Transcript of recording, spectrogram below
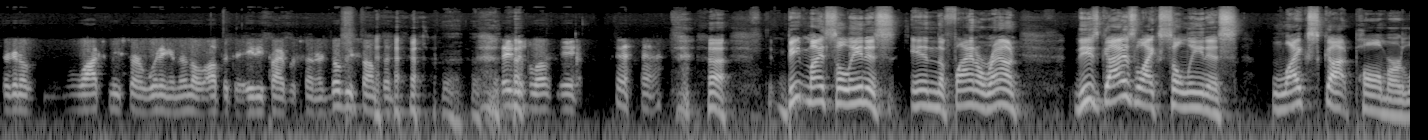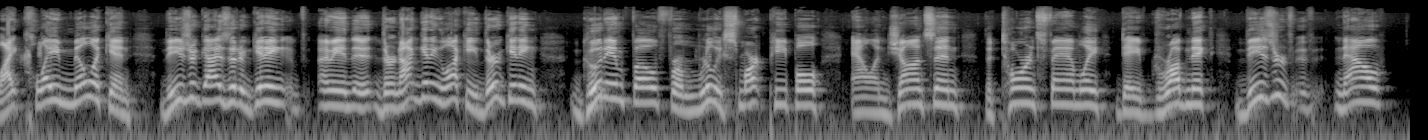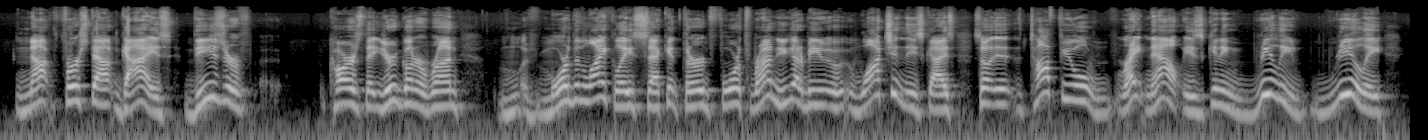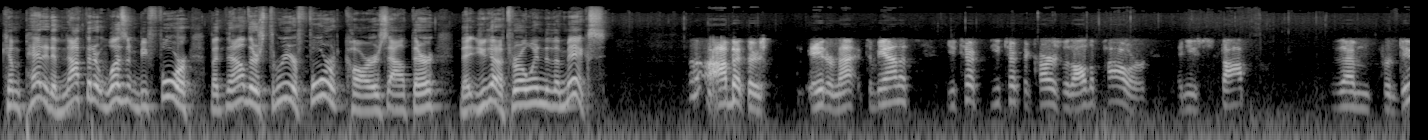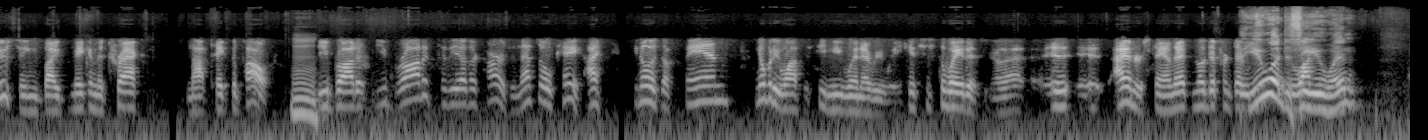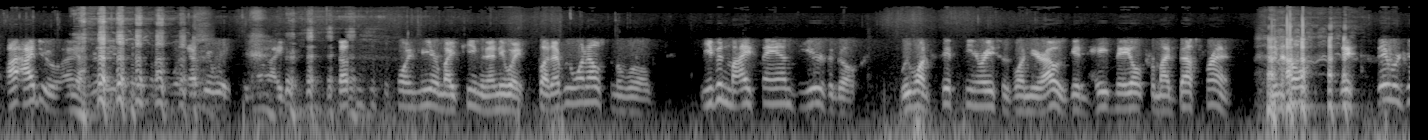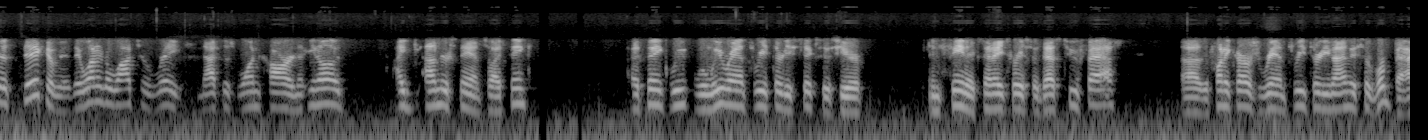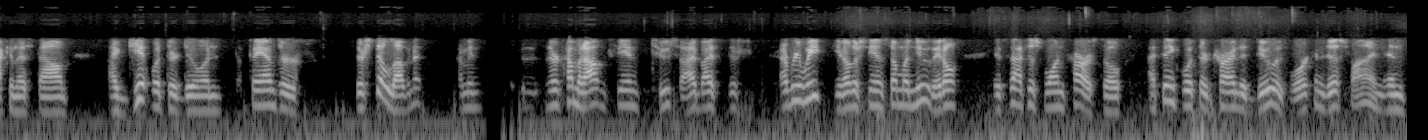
they're gonna watch me start winning, and then they'll up it to 85 percent, or they'll do something. they just love me. beat Mike Salinas in the final round. These guys like Salinas, like Scott Palmer, like Clay Millican, these are guys that are getting, I mean, they're not getting lucky. They're getting good info from really smart people. Alan Johnson, the Torrance family, Dave Grubnic. These are now not first out guys. These are cars that you're going to run more than likely second, third, fourth round. You got to be uh, watching these guys. So uh, Top Fuel right now is getting really, really competitive. Not that it wasn't before, but now there's three or four cars out there that you got to throw into the mix. I bet there's eight or nine. To be honest, you took you took the cars with all the power and you stopped them producing by making the track not take the power. Hmm. You brought it you brought it to the other cars, and that's okay. I you know as a fan, nobody wants to see me win every week. It's just the way it is. You know, that, it, it, I understand that. No different than You want to see watch- you win. I, I do. I really insist on winning every week. You know, I, it doesn't disappoint me or my team in any way, but everyone else in the world, even my fans years ago, we won 15 races one year. I was getting hate mail from my best friend. You know, they, they were just sick of it. They wanted to watch a race, not just one car. And you know, it's, I understand. So I think, I think we when we ran 336 this year in Phoenix, NHRA said that's too fast. Uh, the funny cars ran 339. They said we're backing this down. I get what they're doing. The fans are, they're still loving it. I mean, they're coming out and seeing two side by this every week. You know, they're seeing someone new. They don't. It's not just one car. So I think what they're trying to do is working just fine. And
